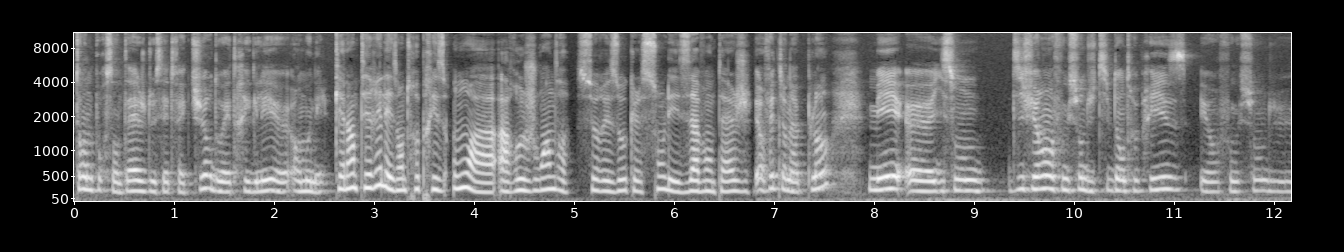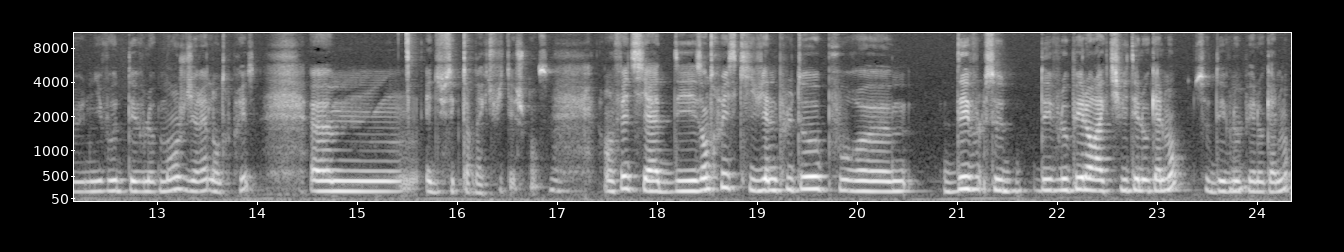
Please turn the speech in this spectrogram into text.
tant de pourcentage de cette facture doit être réglé en monnaie. Quel intérêt les entreprises ont à, à, rejoindre ce réseau? Quels sont les avantages? En fait, il y en a plein, mais ils sont différents en fonction du type d'entreprise et en fonction du niveau de développement, je dirais, de l'entreprise et du secteur d'activité, je pense. En fait, il y a des entreprises qui viennent plutôt pour se développer leur activité localement, se développer mmh. localement.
